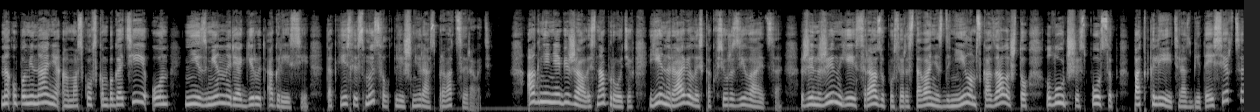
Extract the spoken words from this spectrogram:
На упоминание о московском богатее он неизменно реагирует агрессией, так есть ли смысл лишний раз провоцировать? Агния не обижалась, напротив, ей нравилось, как все развивается. Жин-Жин ей сразу после расставания с Даниилом сказала, что лучший способ подклеить разбитое сердце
